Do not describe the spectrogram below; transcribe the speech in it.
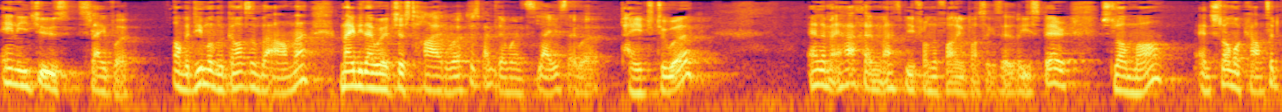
any Jews slave work. Maybe they were just hired workers, maybe they weren't slaves, they were paid to work. It must be from the following passage. It says, Vayisper Shlomo, and Shlomo counted,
